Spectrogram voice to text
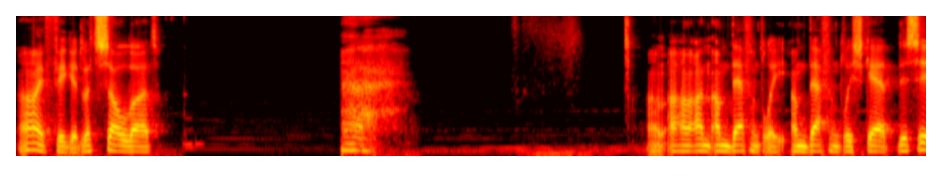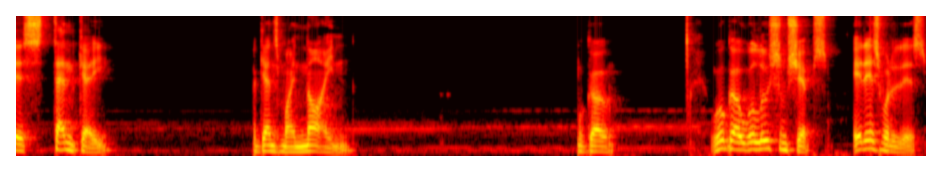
I figured. Let's sell that. I'm, I'm, I'm definitely, I'm definitely scared. This is 10k against my 9. We'll go. We'll go. We'll lose some ships. It is what it is.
